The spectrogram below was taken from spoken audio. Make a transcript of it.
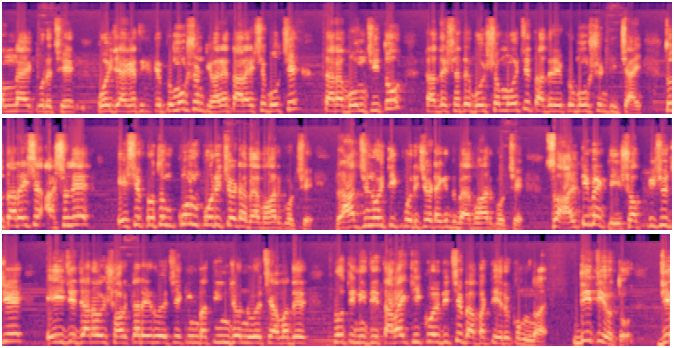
অন্যায় করেছে, ওই জায়গা থেকে প্রমোশনটি হয় তারা এসে বলছে, তারা বঞ্চিত, তাদের সাথে বৈষম্য হয়েছে, তাদের এই প্রমোশনটি চাই। তো তারা এসে আসলে এসে প্রথম কোন পরিচয়টা ব্যবহার করছে? রাজনৈতিক পরিচয়টা কিন্তু ব্যবহার করছে। সো আলটিমেটলি সবকিছু যে এই যে যারা ওই সরকারে রয়েছে কিংবা তিনজন রয়েছে আমাদের প্রতিনিধি, তারাই ঠিক করে দিচ্ছে, ব্যাপারটি এরকম নয়। দ্বিতীয়ত, যে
